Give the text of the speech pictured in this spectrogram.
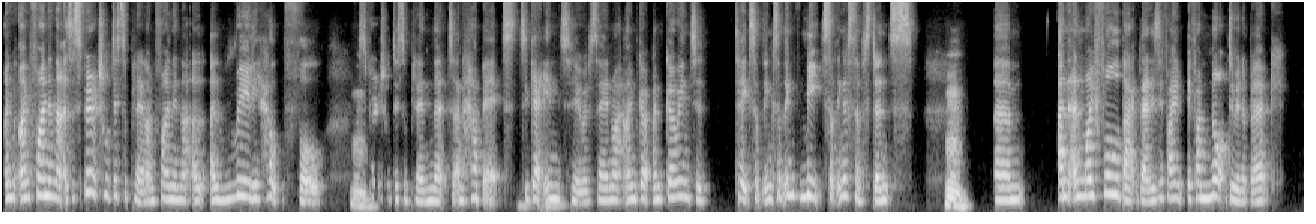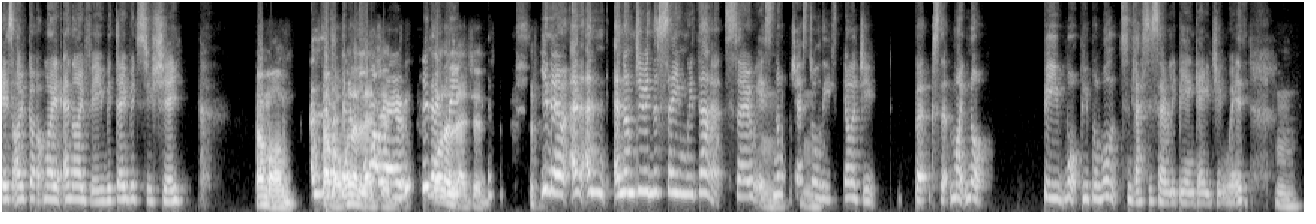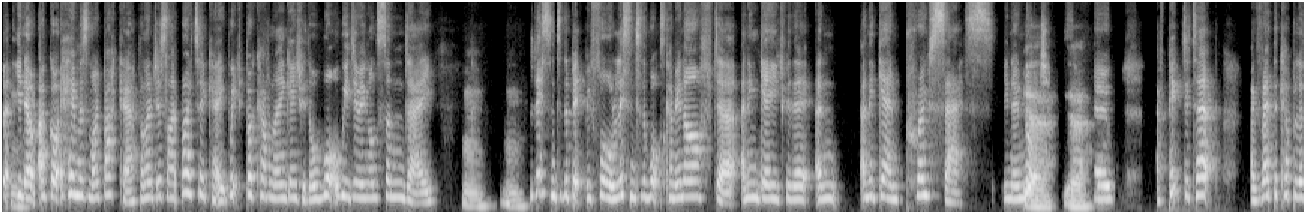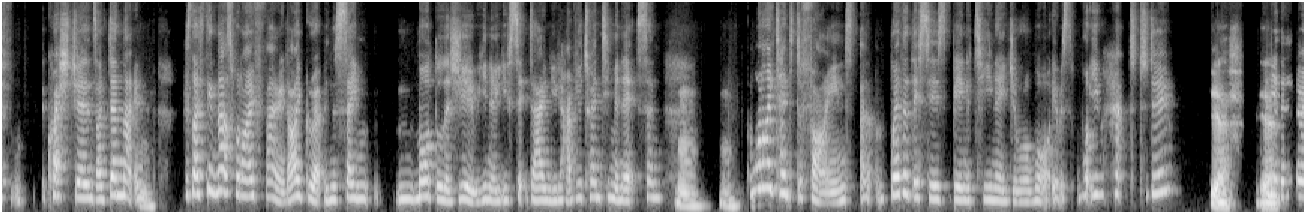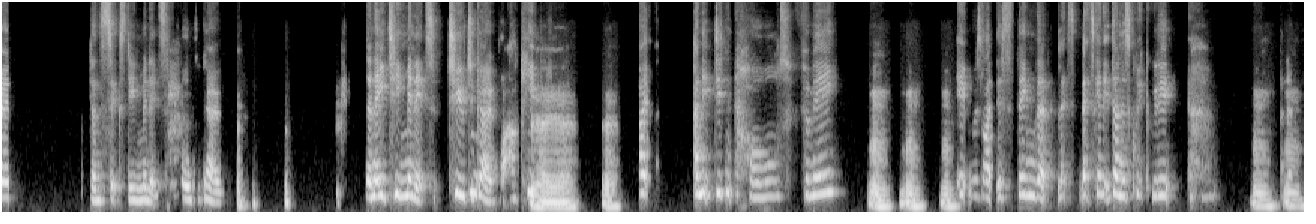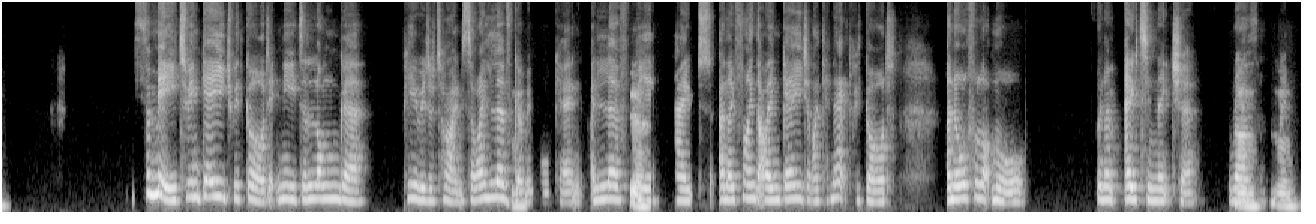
I'm, I'm finding that as a spiritual discipline, I'm finding that a, a really helpful Mm. spiritual discipline that and habit to get into of saying, right, I'm go I'm going to take something, something meat, something of substance, Mm. um, and and my fallback then is if I if I'm not doing a book, is I've got my NIV with David Suchet. Come on. Come on, what a legend. You know, What a legend. You know, and and and I'm doing the same with that. So it's Mm, not just mm. all these theology books that might not be what people want to necessarily be engaging with. Mm, But you mm. know, I've got him as my backup, and I'm just like, right, okay, which book haven't I engaged with, or what are we doing on Sunday? Mm, mm. Listen to the bit before, listen to the what's coming after, and engage with it, and and again process. You know, not just Yeah. Yeah. go. I've picked it up. I've read the couple of questions. I've done that in Mm. because I think that's what I've found. I grew up in the same model as you. You know, you sit down, you have your 20 minutes, and Mm, mm. what I tended to find, and whether this is being a teenager or what, it was what you had to do. Yes. Yeah. you're done 16 minutes, four to go. done 18 minutes, two to go. But I'll keep. Yeah, yeah, yeah. I, and it didn't hold for me. Mm, mm, It was like this thing that let's let's get it done as quickly. mm, mm. For me to engage with God, it needs a longer period of time. So I love Mm. going walking. I love Yeah. being out, and I find that I engage and I connect with God an awful lot more when I'm out in nature rather Mm, than mm.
